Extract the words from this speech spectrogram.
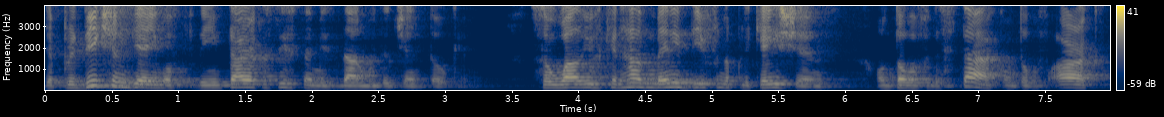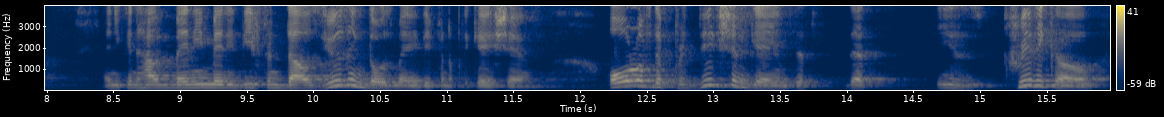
The prediction game of the entire ecosystem is done with the GEN token. So while you can have many different applications on top of the stack, on top of Arc, and you can have many, many different DAOs using those many different applications. All of the prediction games that, that is critical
